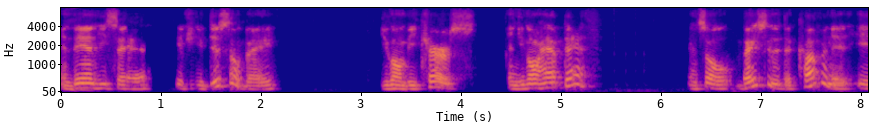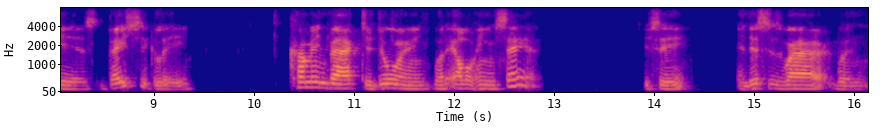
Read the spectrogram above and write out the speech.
And then he said, if you disobey, you're going to be cursed and you're going to have death. And so basically, the covenant is basically coming back to doing what Elohim said. You see? And this is why when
